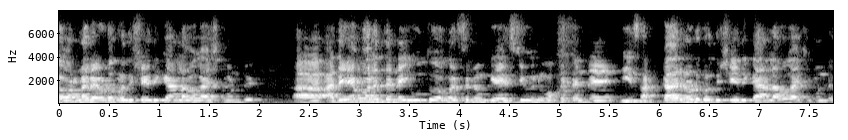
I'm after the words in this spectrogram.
ഗവർണറോട് പ്രതിഷേധിക്കാനുള്ള അവകാശമുണ്ട്. അതേപോലെ തന്നെ യൂത്ത് കോൺഗ്രസിനും കെ എസ് യുവിനും ഒക്കെ തന്നെ ഈ സർക്കാരിനോട് പ്രതിഷേധിക്കാനുള്ള അവകാശമുണ്ട്.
